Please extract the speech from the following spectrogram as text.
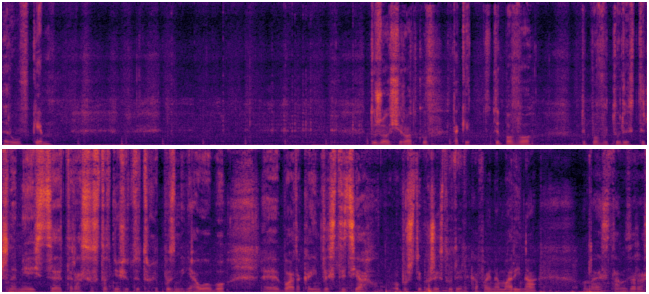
Derłówkiem. Dużo ośrodków, takie typowo typowo turystyczne miejsce. Teraz ostatnio się to trochę pozmieniało, bo e, była taka inwestycja, oprócz tego, że jest tutaj taka fajna marina, ona jest tam zaraz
